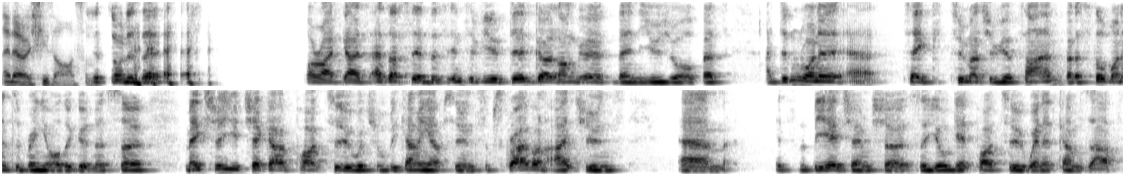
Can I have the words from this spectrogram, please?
I know she's awesome. Just so did they. All right, guys. As I said, this interview did go longer than usual, but I didn't want to uh, take too much of your time, but I still wanted to bring you all the goodness. So make sure you check out part two, which will be coming up soon. Subscribe on iTunes. Um, it's the BHM show, so you'll get part two when it comes out.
